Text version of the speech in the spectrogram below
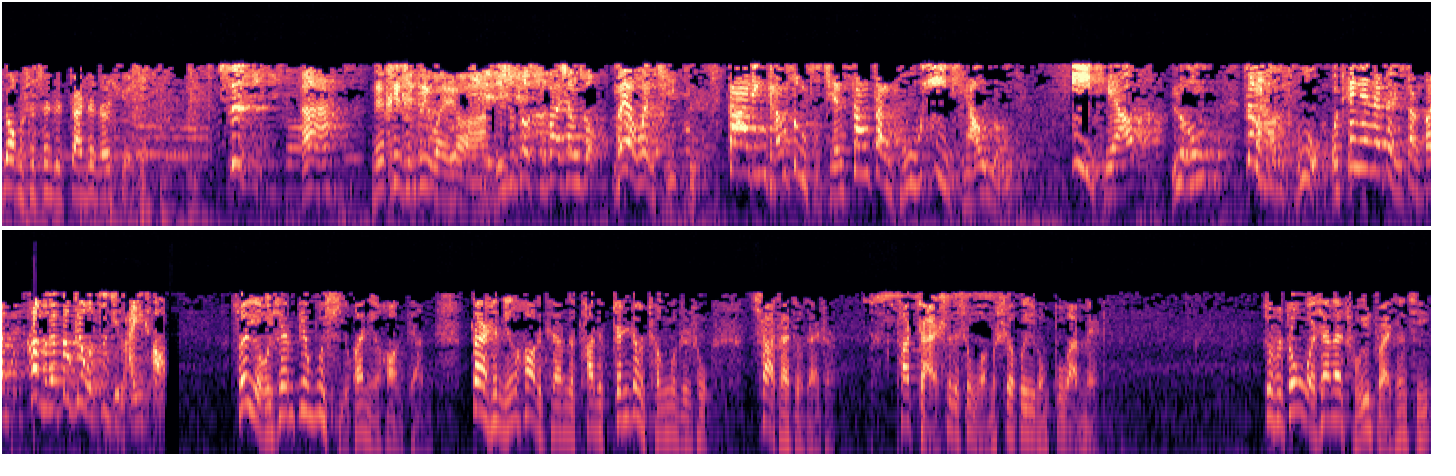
要么是甚至沾着点血腥。是啊，那黑社会我也要啊！你是说十八相送没有问题？大灵堂送纸钱，丧葬服务一条龙。一条龙这么好的服务，我天天在这里上班，恨不得都给我自己来一套。所以有些人并不喜欢宁浩的片子，但是宁浩的片子，他的真正成功之处，恰恰就在这儿。他展示的是我们社会一种不完美，就是中国现在处于转型期。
